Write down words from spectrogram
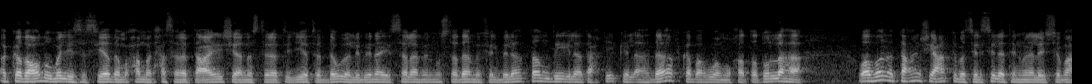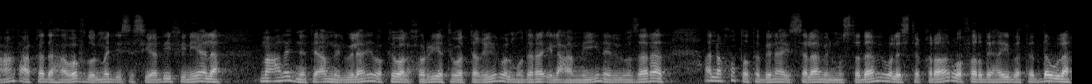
أكد عضو مجلس السيادة محمد حسن التعايشي أن استراتيجية الدولة لبناء السلام المستدام في البلاد تمضي إلى تحقيق الأهداف كما هو مخطط لها. وأبان التعايشي عقب سلسلة من الاجتماعات عقدها وفد المجلس السيادي في نيالة مع لجنة أمن الولاية وقوى الحرية والتغيير والمدراء العامين للوزارات أن خطة بناء السلام المستدام والاستقرار وفرض هيبة الدولة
